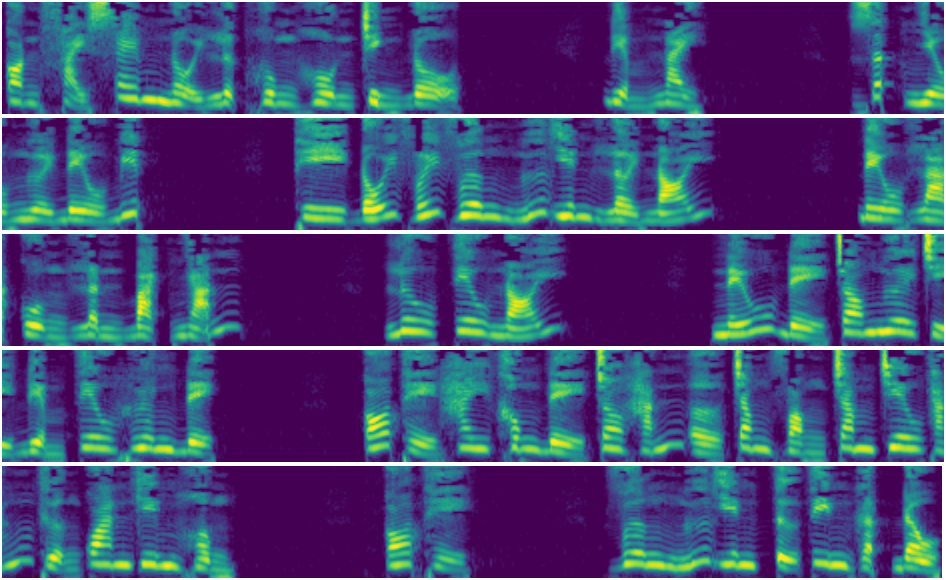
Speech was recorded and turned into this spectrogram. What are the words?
còn phải xem nội lực hùng hồn trình độ. điểm này, rất nhiều người đều biết, thì đối với vương ngữ yên lời nói, đều là cuồng lần bạch nhãn. Lưu tiêu nói, nếu để cho ngươi chỉ điểm tiêu huyên đệ, có thể hay không để cho hắn ở trong vòng trăm chiêu thắng thượng quan kim hồng. có thể, vương ngữ yên tự tin gật đầu,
